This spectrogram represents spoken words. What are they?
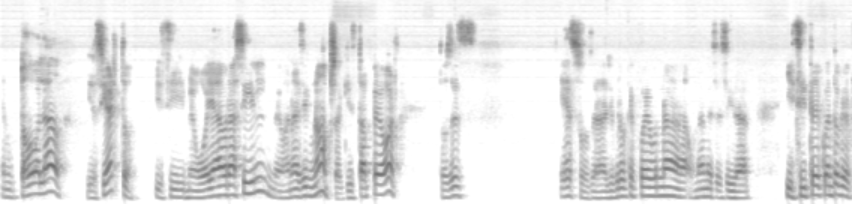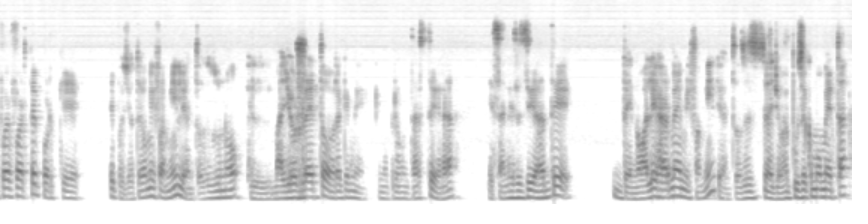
en todo lado. Y es cierto. Y si me voy a Brasil, me van a decir, no, pues aquí está peor. Entonces, eso, o sea, yo creo que fue una, una necesidad. Y sí te cuento que fue fuerte porque pues yo tengo mi familia, entonces uno, el mayor reto ahora que me, que me preguntaste era esa necesidad de, de, no alejarme de mi familia. Entonces yo me puse como meta,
